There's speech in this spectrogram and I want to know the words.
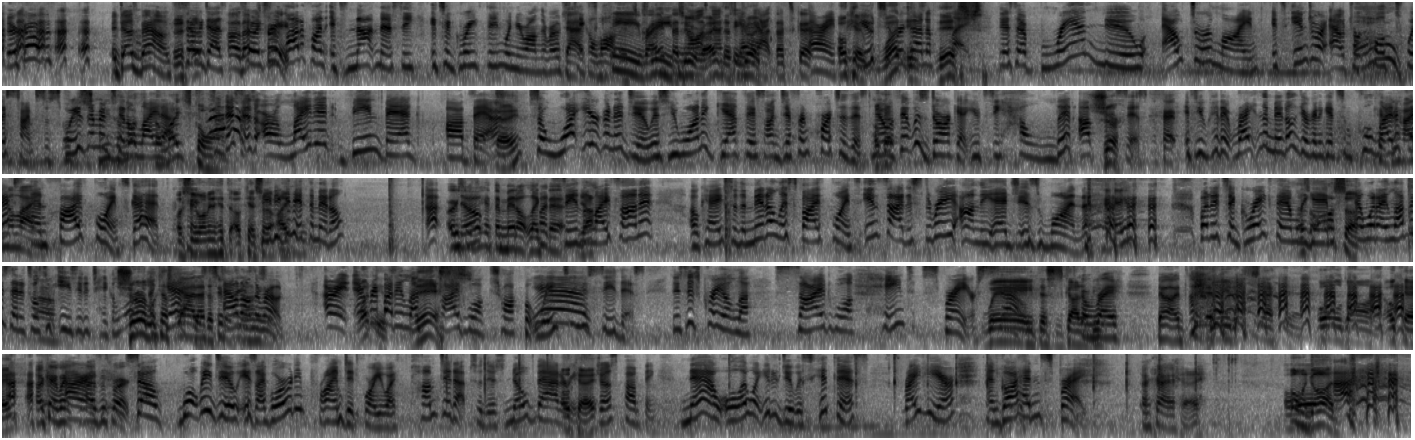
There it goes. It does bounce. so it does. Oh, that's so it's great. a lot of fun. It's not messy. It's a great thing when you're on the road to That's take a walk. key, It's right? the too, not right? That's messy. good. Yeah, that's good. All right, so Okay, you two what are gonna this? play. There's a brand new outdoor line. It's indoor outdoor Oh. called Twist Time. So squeeze oh, them squeeze until them. the Look, light the up. light's going So this is our lighted bean bag uh, bag. Okay. So what you're gonna do is you want to get this on different parts of this. Now, Okay. if it was dark out, you'd see how lit up Sure. this is. Okay. If you hit it right in the middle, you're gonna get some cool Okay, light behind the effects light. and five points. Go ahead. Oh, so you want me to hit the, okay, See so if you I, can hit the middle. Uh, Or you're supposed to nope. hit the middle, like but the- see the Yeah. lights on it? Okay, so the middle is five points. Inside is three, on the edge is one. Okay. but it's a great family That's game. awesome. And what I love is that it's also Oh. easy to take a look. Sure, look how Again, small it is. it's That's out on the easy. road. All right, What everybody is loves this? sidewalk chalk, but wait till you see this. This is Crayola sidewalk paint sprayer. So- wait, this has got to be. right. No, it's Wait a second. Hold on. Okay. Okay, wait. All How right. does this work? So what we do is I've already primed it for you. I've pumped it up, so there's no batteries, Okay. just pumping. Now all I want you to do is hit this right here and go ahead and spray. okay. Okay. Oh, my oh. God.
